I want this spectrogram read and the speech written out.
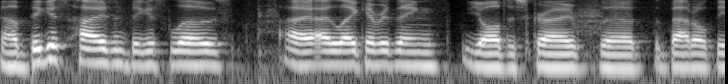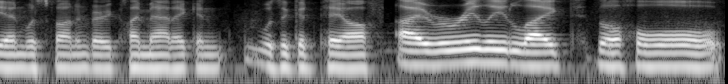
Uh, biggest highs and biggest lows. I, I like everything y'all described. The the battle at the end was fun and very climatic and was a good payoff. I really liked the whole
